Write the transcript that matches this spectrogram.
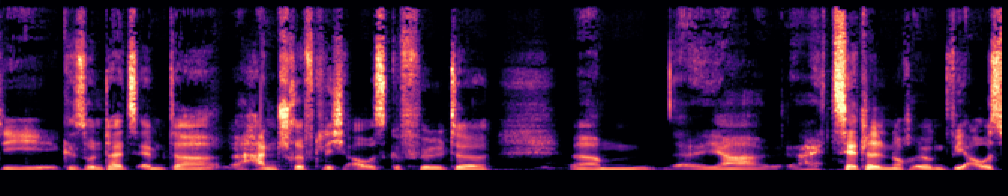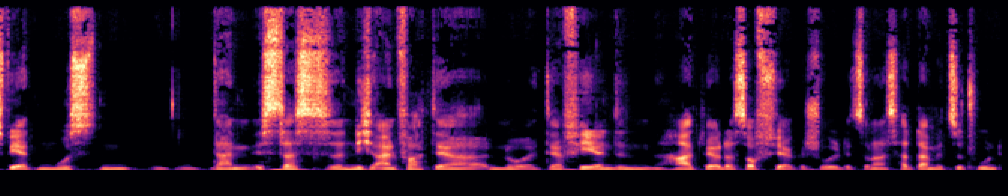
die Gesundheitsämter handschriftlich ausgefüllte ähm, äh, ja, Zettel noch irgendwie auswerten mussten, dann ist das nicht einfach der nur der fehlenden Hardware oder Software geschuldet, sondern es hat damit zu tun,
